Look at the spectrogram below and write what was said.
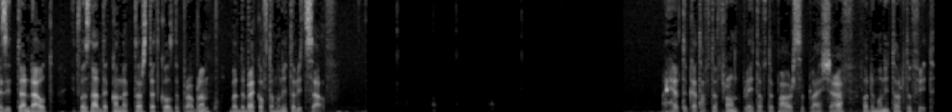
As it turned out, it was not the connectors that caused the problem, but the back of the monitor itself. I had to cut off the front plate of the power supply shelf for the monitor to fit.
